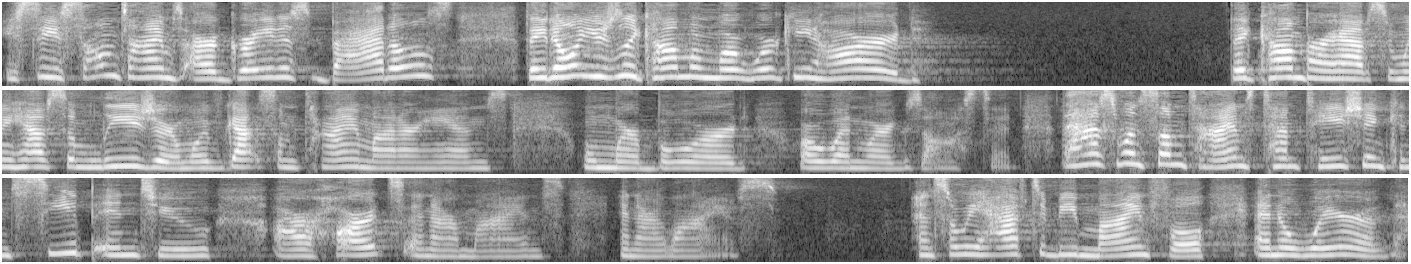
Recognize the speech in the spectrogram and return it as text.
You see, sometimes our greatest battles, they don't usually come when we're working hard. They come perhaps when we have some leisure and we've got some time on our hands when we're bored or when we're exhausted. That's when sometimes temptation can seep into our hearts and our minds in our lives. And so we have to be mindful and aware of that.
